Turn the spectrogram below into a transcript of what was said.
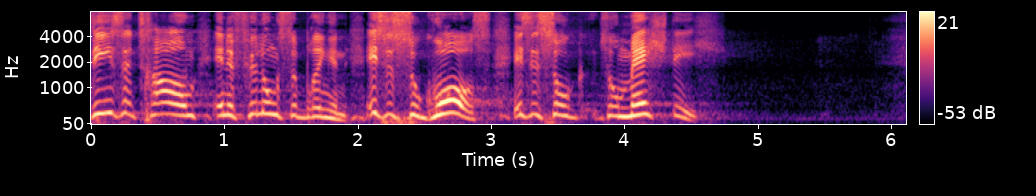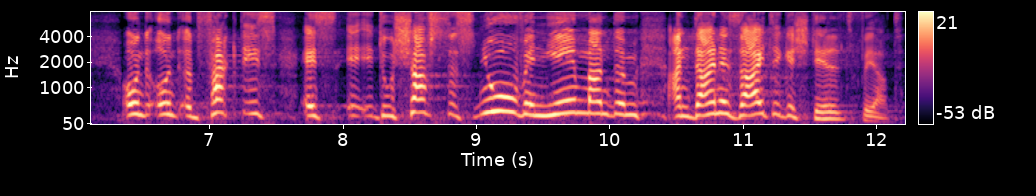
diesen Traum in Erfüllung zu bringen. Es ist so groß, es ist so, so mächtig. Und, und, und Fakt ist, es, äh, du schaffst es nur, wenn jemandem an deine Seite gestellt wird.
